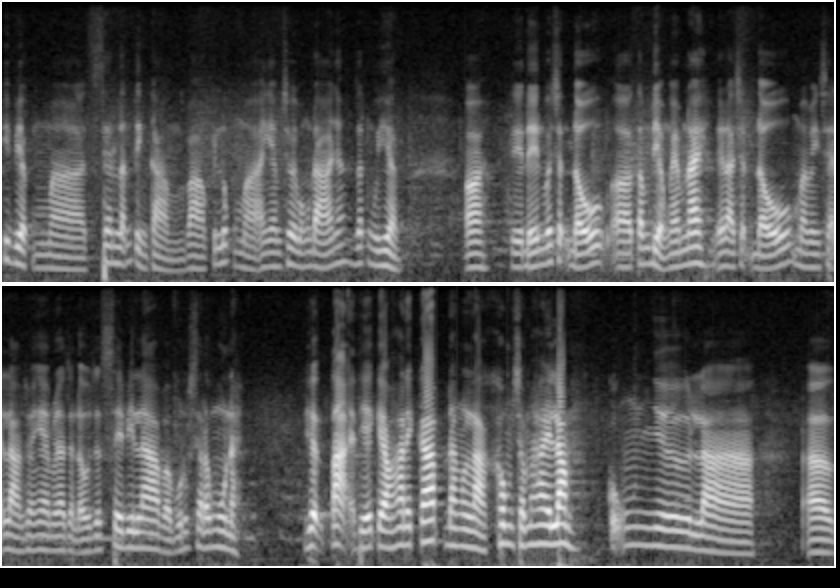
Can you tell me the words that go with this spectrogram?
cái việc mà xen lẫn tình cảm vào cái lúc mà anh em chơi bóng đá nhé rất nguy hiểm. Rồi thì đến với trận đấu uh, tâm điểm ngày hôm nay. Đây là trận đấu mà mình sẽ làm cho anh em. Đây là trận đấu giữa Sevilla và Borussia Dortmund này hiện tại thì kèo handicap đang là 0.25 cũng như là uh,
